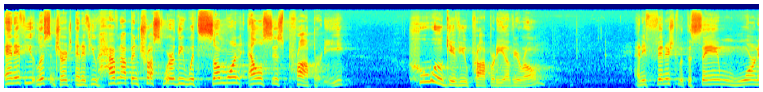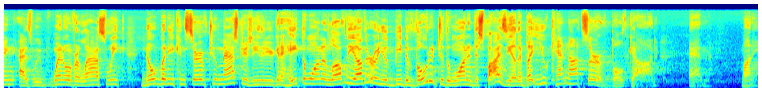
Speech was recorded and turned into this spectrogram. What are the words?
And if you, listen, church, and if you have not been trustworthy with someone else's property, who will give you property of your own? And he finished with the same warning as we went over last week nobody can serve two masters. Either you're going to hate the one and love the other, or you'll be devoted to the one and despise the other, but you cannot serve both God and money.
